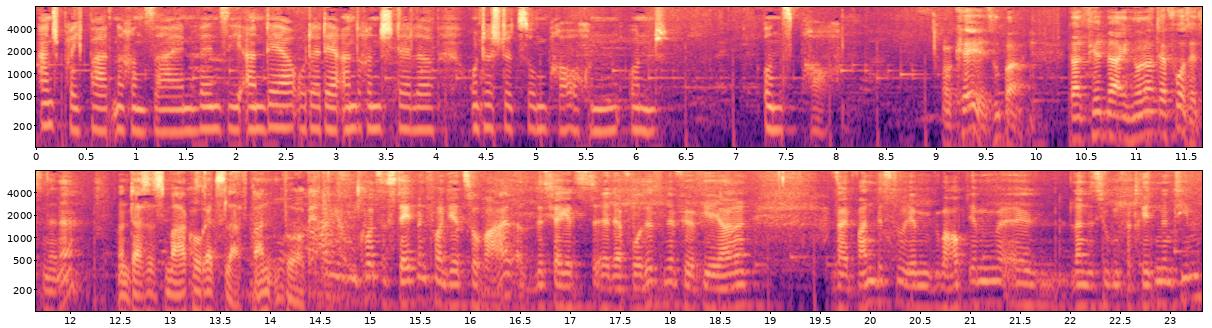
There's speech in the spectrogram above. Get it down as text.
Ansprechpartnerin sein, wenn sie an der oder der anderen Stelle Unterstützung brauchen und uns brauchen. Okay, super. Dann fehlt mir eigentlich nur noch der Vorsitzende, ne? Und das ist Marco Retzlaff, Brandenburg. Ein kurzes Statement von dir zur Wahl. Also du bist ja jetzt äh, der Vorsitzende für vier Jahre. Seit wann bist du im, überhaupt im äh, Landesjugendvertretenden Team?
